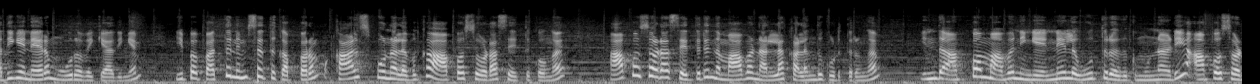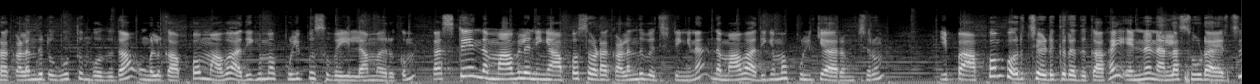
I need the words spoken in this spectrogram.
அதிக நேரம் ஊற வைக்காதீங்க. இப்போ பத்து நிமிஷத்துக்கு அப்புறம் கால் ஸ்பூன் அளவுக்கு ஆப்ப சோடா சேர்த்துக்கோங்க. ஆப்போ சோடா சேர்த்துட்டு இந்த மாவை நல்லா கலந்து கொடுத்துருங்க. இந்த அப்ப மாவை நீங்கள் எண்ணெயில் ஊற்றுறதுக்கு முன்னாடி ஆப்போ சோடா கலந்துட்டு ஊற்றும் போது தான் உங்களுக்கு அப்ப மாவு அதிகமாக புளிப்பு சுவை இல்லாமல் இருக்கும். ஃபஸ்ட்டே இந்த மாவில் நீங்கள் அப்போ சோடா கலந்து வச்சிட்டிங்கன்னா இந்த மாவு அதிகமாக புளிக்க ஆரம்பிச்சிரும். இப்போ அப்பம் பொறிச்சு எடுக்கிறதுக்காக எண்ணெய் நல்லா சூடாயிருச்சு.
